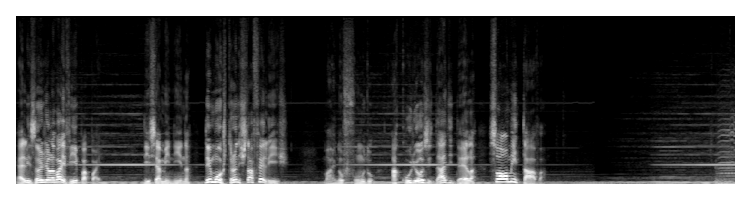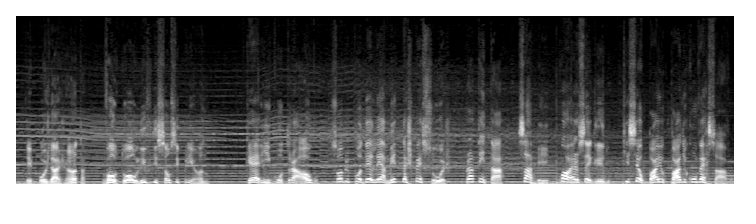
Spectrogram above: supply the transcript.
Elisângela vai vir, papai, disse a menina, demonstrando estar feliz. Mas no fundo, a curiosidade dela só aumentava. Depois da janta, voltou ao livro de São Cipriano queria encontrar algo sobre poder ler a mente das pessoas para tentar saber qual era o segredo que seu pai e o padre conversavam.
